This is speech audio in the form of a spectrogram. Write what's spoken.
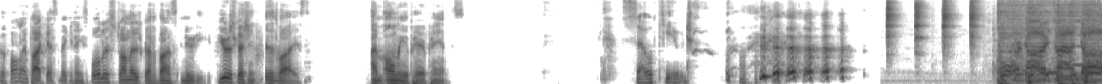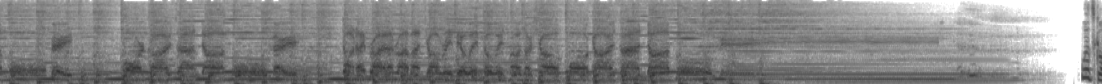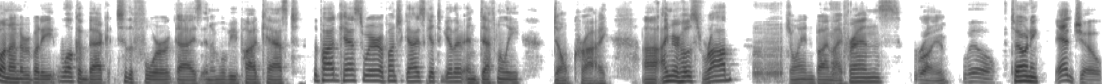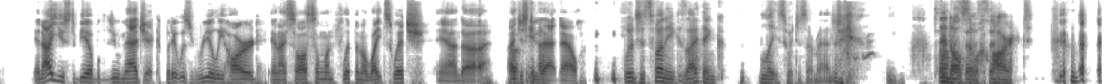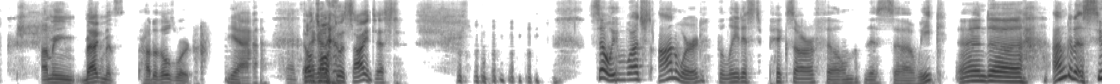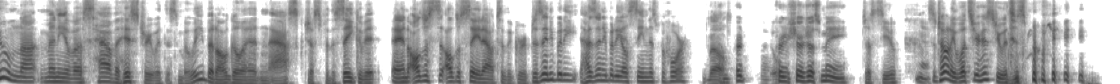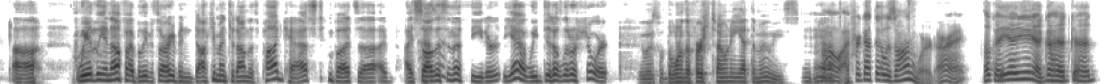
The following podcast may contain spoilers, strong language, graphic violence, and nudity. Viewer discretion is advised. I'm only a pair of pants. So cute. Four guys and a movie. Four guys and a movie. Donnie, Brian, Rob, and Joe reviewing movies for the show. Four guys and a movie. What's going on, everybody? Welcome back to the Four Guys and a Movie podcast, the podcast where a bunch of guys get together and definitely don't cry. Uh, I'm your host, Rob, joined by my friends. Ryan. Will. Tony. and Joe. And I used to be able to do magic, but it was really hard. And I saw someone flipping a light switch, and uh, I Oh, just do that now. Which is funny because I think light switches are magic and also Edison. hard. I mean, magnets. How do those work? Yeah. Don't I talk gotta- to a scientist. So we watched Onward, the latest Pixar film this uh, week, and uh, I'm gonna assume not many of us have a history with this movie, but I'll go ahead and ask just for the sake of it, and I'll just I'll just say it out to the group. Does anybody has anybody else seen this before? No. I'm pre- pretty sure just me. Just you. Yeah. So Tony, what's your history with this movie? Uh, weirdly enough, I believe it's already been documented on this podcast, but uh, I I saw this in the theater. Yeah, we did a little short. It was the one of the first Tony at the movies. Yeah. Oh, I forgot that was Onward. All right. Okay. Yeah. Yeah. Yeah. Go ahead. Go ahead.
